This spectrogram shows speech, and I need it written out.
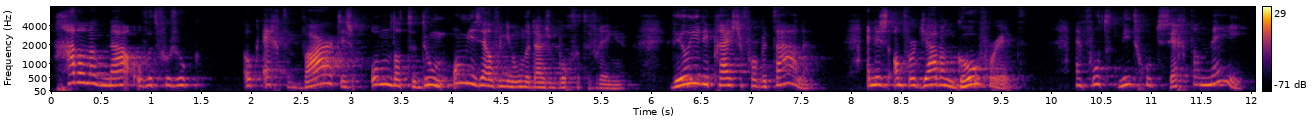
Ga dan ook na of het verzoek ook echt waard is om dat te doen, om jezelf in die honderdduizend bochten te wringen. Wil je die prijs ervoor betalen? En is het antwoord ja, dan go for it. En voelt het niet goed, zeg dan nee.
